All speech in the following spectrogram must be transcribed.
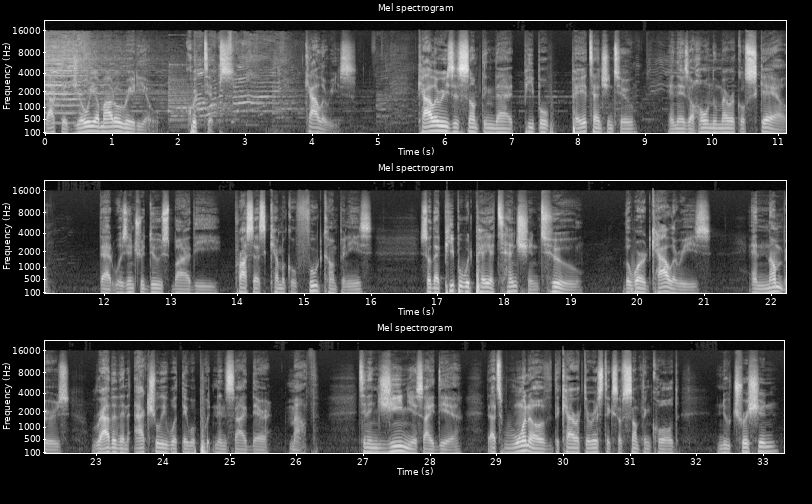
Dr. Joey Amato Radio. Quick tips. Calories. Calories is something that people pay attention to, and there's a whole numerical scale that was introduced by the processed chemical food companies so that people would pay attention to the word calories and numbers rather than actually what they were putting inside their mouth. It's an ingenious idea. That's one of the characteristics of something called nutrition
